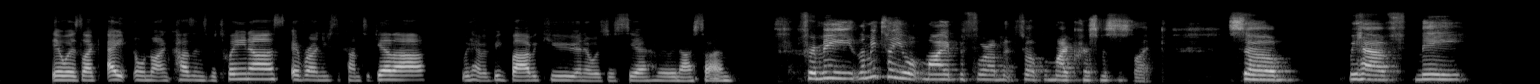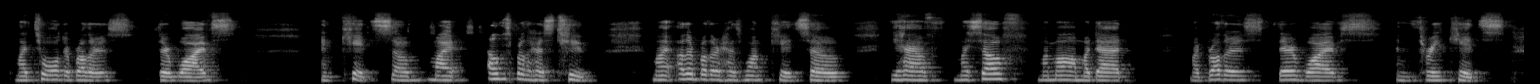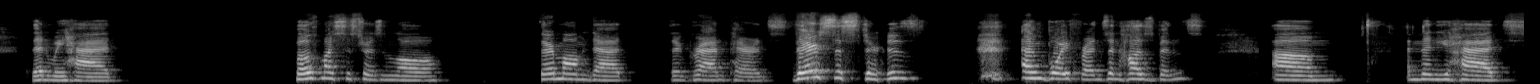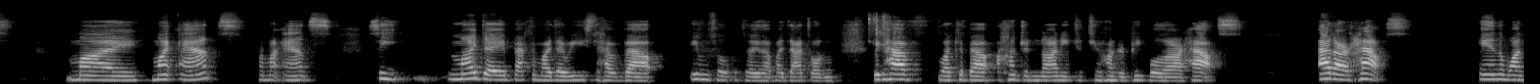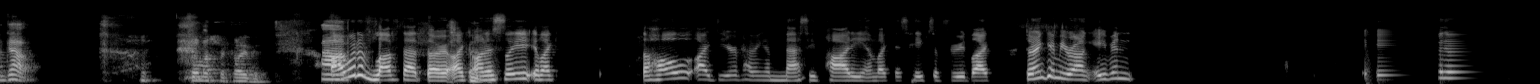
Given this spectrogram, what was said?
there was like eight or nine cousins between us everyone used to come together we'd have a big barbecue and it was just yeah really nice time for me, let me tell you what my before I met Philip, what my Christmas is like. So we have me, my two older brothers, their wives, and kids. So my eldest brother has two. My other brother has one kid. So you have myself, my mom, my dad, my brothers, their wives, and three kids. Then we had both my sisters-in-law, their mom and dad, their grandparents, their sisters, and boyfriends and husbands. Um, and then you had my my aunts or my aunts. See, my day back in my day, we used to have about even Philip will tell you that my dad told him we'd have like about 190 to 200 people at our house, at our house, in the one go. so much for COVID. I Um, would have loved that though. Like honestly, like the whole idea of having a massive party and like there's heaps of food. Like, don't get me wrong, even if it was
